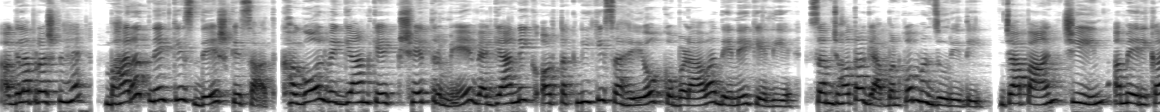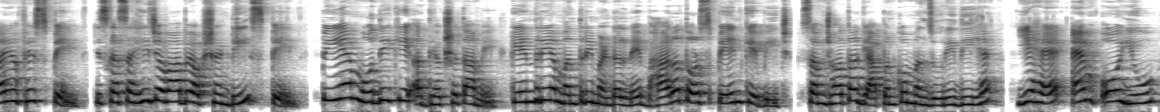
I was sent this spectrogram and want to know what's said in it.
अगला प्रश्न है, भारत ने किस देश के साथ खगोल विज्ञान के क्षेत्र में वैज्ञानिक और तकनीकी सहयोग को बढ़ावा देने के लिए समझौता ज्ञापन को मंजूरी दी? जापान, चीन, अमेरिका या फिर स्पेन? इसका सही जवाब है option D, Spain. PM Modi की अध्यक्षता में केंद्रीय मंत्रिमंडल ने भारत और स्पेन के बीच समझौता ज्ञापन को मंजूरी दी है। यह एम ओ यू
